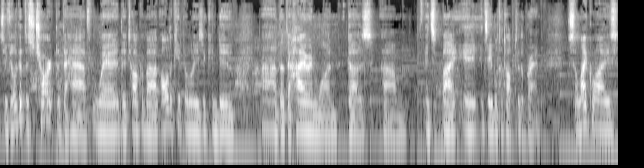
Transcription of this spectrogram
So if you look at this chart that they have where they talk about all the capabilities it can do uh, that the higher end one does, um, it's by it's able to talk to the brand. So likewise,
